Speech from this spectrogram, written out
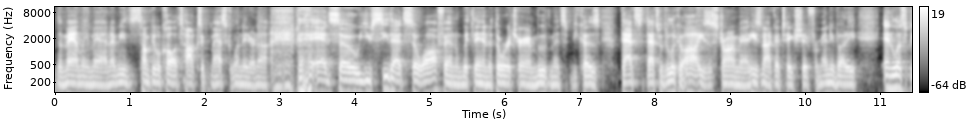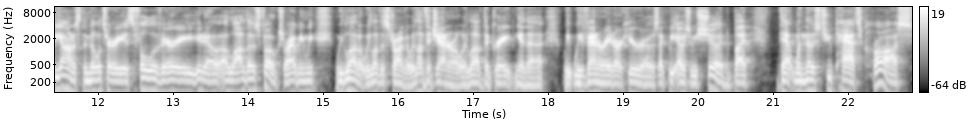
the manly man. I mean, some people call it toxic masculinity or not. and so you see that so often within authoritarian movements because that's, that's what they're looking at oh, he's a strong man. He's not going to take shit from anybody. And let's be honest, the military is full of very, you know, a lot of those folks, right? I mean, we we love it. We love the strong guy. We love the general. We love the great, you know, the, we, we venerate our heroes like we as we should. But that when those two paths cross,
